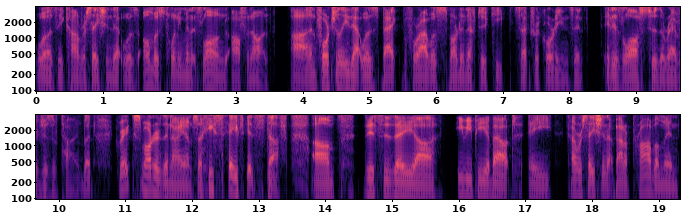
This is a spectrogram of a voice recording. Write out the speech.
was a conversation that was almost 20 minutes long off and on. Uh, unfortunately, that was back before I was smart enough to keep such recordings, and it is lost to the ravages of time. But Greg's smarter than I am, so he saved his stuff. Um, this is a uh, EVP about a conversation about a problem, and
